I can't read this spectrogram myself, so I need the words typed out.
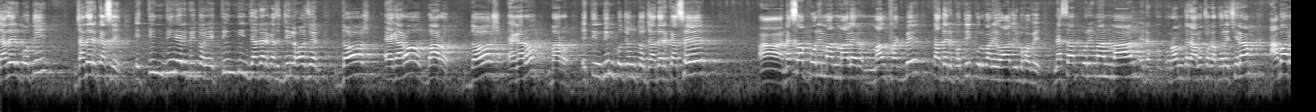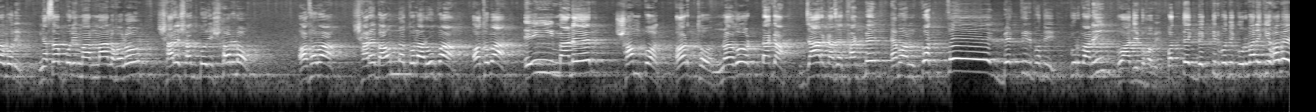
যাদের প্রতি, যাদের কাছে এই তিন দিনের ভিতরে তিন দিন যাদের কাছে জিলহজের দশ, এগারো, বারো, দশ, এগারো, বারো, এই তিন দিন পর্যন্ত যাদের কাছে নেশাব পরিমাণ মালের মাল থাকবে, তাদের প্রতি কুরবানি ওয়াজিব হবে। নেশাব পরিমাণ মাল, এটা রমজানে আলোচনা করেছিলাম, আবারও বলি, নেশাব পরিমাণ মাল হলো সাড়ে সাত বড়ি স্বর্ণ। অথবা সাড়ে বাউন্ন তোলা রূপা, অথবা এই মানের সম্পদ, অর্থ, নগদ টাকা যার কাছে থাকবে, এমন প্রত্যেক ব্যক্তির প্রতি কুরবানি ওয়াজিব হবে। প্রত্যেক ব্যক্তির প্রতি কুরবানি কি হবে?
